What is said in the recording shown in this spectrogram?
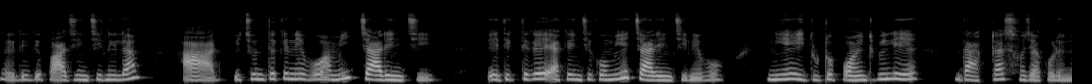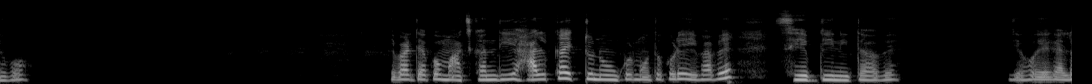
এদিক দিয়ে পাঁচ ইঞ্চি নিলাম। আর পিছন থেকে নেব আমি চার ইঞ্চি, এদিক থেকে এক ইঞ্চি কমিয়ে চার ইঞ্চি নেব। নিয়ে এই দুটো পয়েন্ট মিলিয়ে দাগটা সোজা করে নেব। এবার দেখো মাঝখান দিয়ে হালকা একটু নৌকোর মতো করে এইভাবে শেপ দিয়ে নিতে হবে। যে হয়ে গেল।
